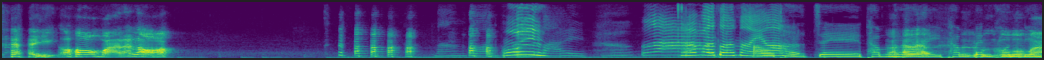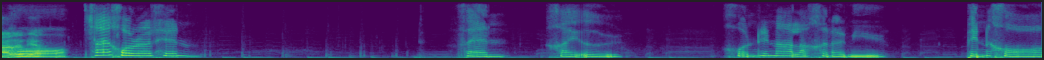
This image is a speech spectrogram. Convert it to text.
ใช่อ้อมาแล้วเหรอนั่งตอนอุ้ยแล้วมาตอนไหนเอาอะ เถอะเจทำไรอะทำเป็นเพิ่คงนรู้ว่าดีมาแล้พวเนี่อย ใช่คนละเทน แฟน ใครเอ่ย คนที่น่ารักขนาดนี้ เป็นของ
